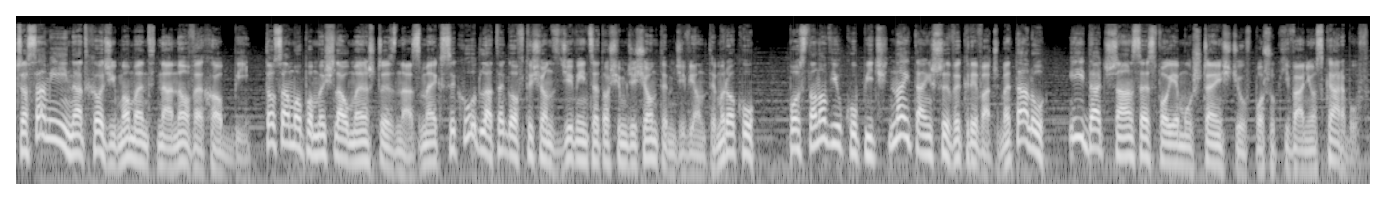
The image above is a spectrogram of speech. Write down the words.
Czasami nadchodzi moment na nowe hobby. To samo pomyślał mężczyzna z Meksyku, dlatego w 1989 roku postanowił kupić najtańszy wykrywacz metalu i dać szansę swojemu szczęściu w poszukiwaniu skarbów.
